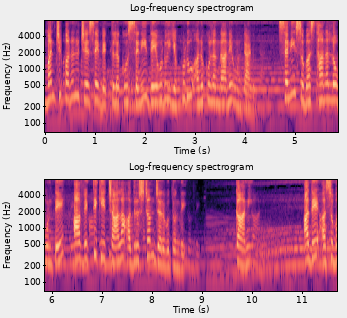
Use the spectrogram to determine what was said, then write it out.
మంచి పనులు చేసే వ్యక్తులకు శని దేవుడు ఎప్పుడూ అనుకూలంగానే ఉంటాడు. శని శుభస్థానంలో ఉంటే ఆ వ్యక్తికి చాలా అదృష్టం జరుగుతుంది. కానీ అదే అశుభ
